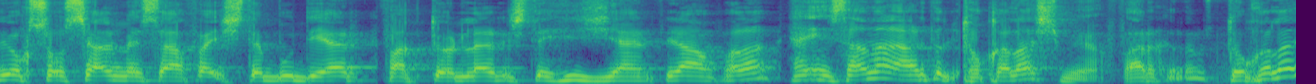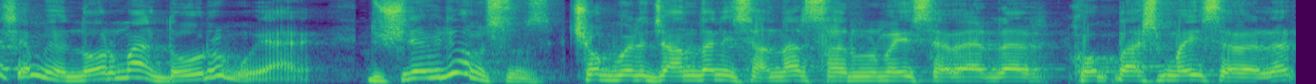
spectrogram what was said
Yok sosyal mesafe işte bu diğer faktörler işte hijyen falan falan. Yani insanlar artık tokalaşmıyor. Farkında mısın? Tokalaşamıyor. Normal doğru bu yani. Düşünebiliyor musunuz? Çok böyle candan insanlar sarılmayı severler, koklaşmayı severler.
